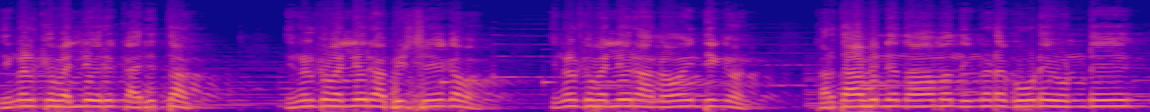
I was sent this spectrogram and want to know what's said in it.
നിങ്ങൾക്ക് വലിയൊരു കരുത്താണ്. നിങ്ങൾക്ക് വലിയൊരു അഭിഷേകമാണ്. നിങ്ങൾക്ക് വലിയൊരു അനോയിന്റിങ് ആണ് കർത്താവിന്റെ നാമം നിങ്ങളുടെ കൂടെ ഉണ്ട്.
